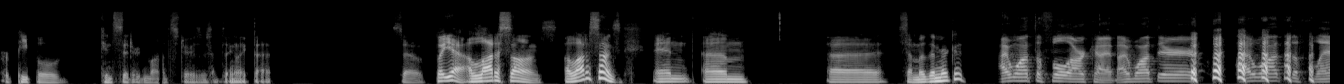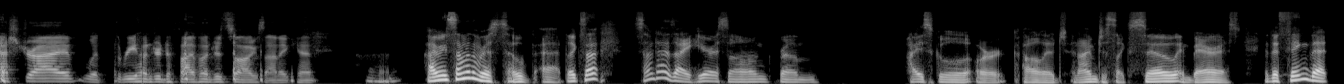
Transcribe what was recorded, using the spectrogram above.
or people considered monsters or something like that. So, but yeah, a lot of songs, a lot of songs, and um, uh, some of them are good. I want the full archive. I want their I want the flash drive with 300 to 500 songs on it, Kent. I mean, some of them are so bad. Like so, sometimes I hear a song from high school or college, and I'm just like so embarrassed. And the thing that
